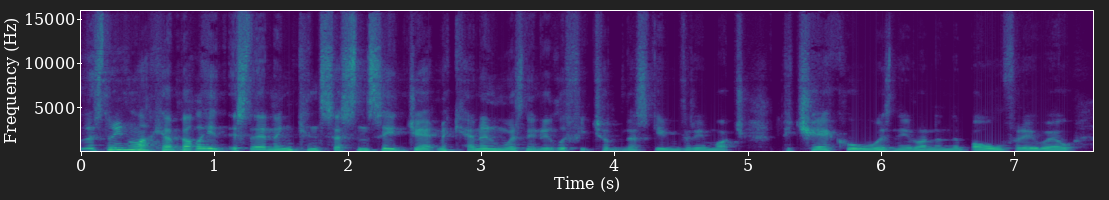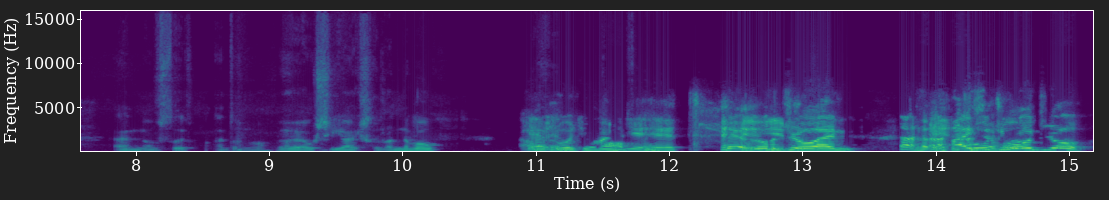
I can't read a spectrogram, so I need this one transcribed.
it's not even lack of ability, it's an inconsistency. Jet McKinnon wasn't really featured in this game very much. Pacheco wasn't running the ball very well. And obviously, I don't know who else you actually run the ball. Yeah, Uh, Rojo, yeah, Get Rojo in. The rise of Rojo- Rojo.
